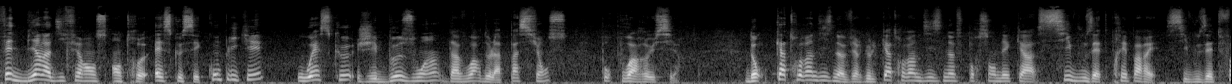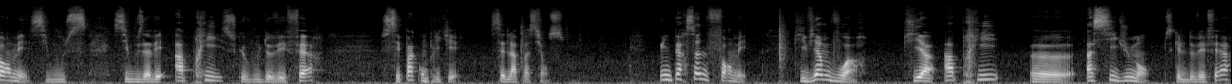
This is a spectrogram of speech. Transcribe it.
faites bien la différence entre est-ce que c'est compliqué ou est-ce que j'ai besoin d'avoir de la patience pour pouvoir réussir. Donc 99,99% des cas, si vous êtes préparé, si vous êtes formé, si vous, si vous avez appris ce que vous devez faire, c'est pas compliqué, c'est de la patience. Une personne formée qui vient me voir, qui a appris euh, assidûment ce qu'elle devait faire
